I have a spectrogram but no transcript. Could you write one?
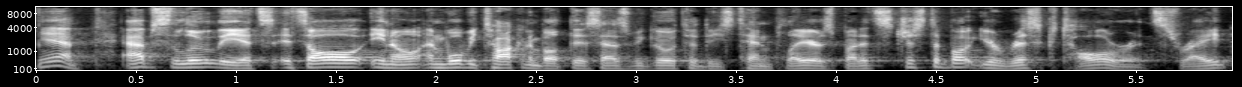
Yeah, absolutely. It's it's all, you know, and we'll be talking about this as we go through these 10 players, but it's just about your risk tolerance, right?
